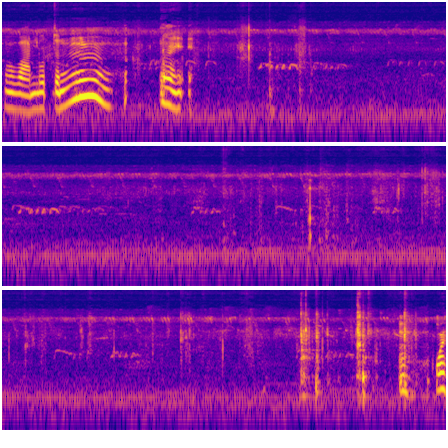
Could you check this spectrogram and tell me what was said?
เมื่อวานรถจน เหนื่อยอืมโอ้ย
